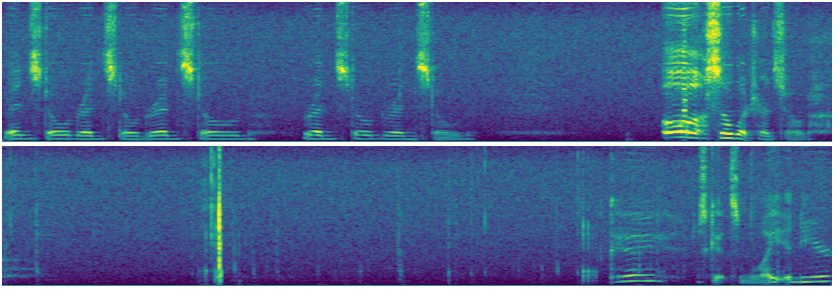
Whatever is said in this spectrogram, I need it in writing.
Redstone, redstone, redstone, redstone, redstone. Oh, so much redstone. Okay, just get some light in here.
